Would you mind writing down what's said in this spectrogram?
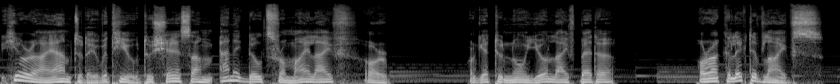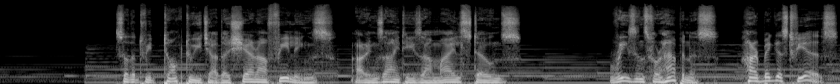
here I am today with you to share some anecdotes from my life or, or get to know your life better or our collective lives so that we talk to each other, share our feelings, our anxieties, our milestones, reasons for happiness, our biggest fears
